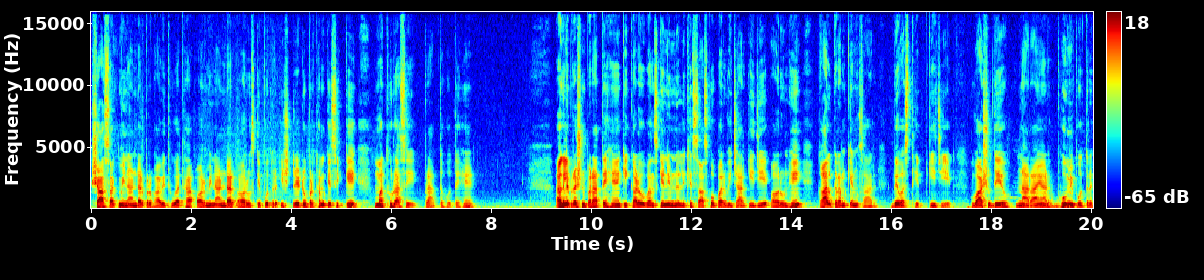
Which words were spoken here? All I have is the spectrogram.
शासक मिनांडर प्रभावित हुआ था और मिनांडर और उसके पुत्र स्ट्रेटो प्रथम के सिक्के मथुरा से प्राप्त होते हैं। अगले प्रश्न पर आते हैं कि कण्व वंश के निम्नलिखित शासकों पर विचार कीजिए और उन्हें कालक्रम के अनुसार व्यवस्थित कीजिए। वासुदेव, नारायण, भूमिपुत्र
